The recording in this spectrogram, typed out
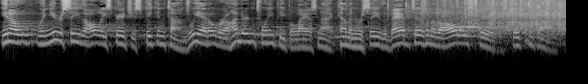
You know, when you receive the Holy Spirit, you speak in tongues. We had over 120 people last night come and receive the baptism of the Holy Spirit, speak in tongues.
